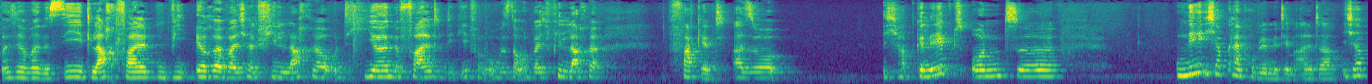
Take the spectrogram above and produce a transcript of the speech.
weiß nicht, ob man das sieht, Lachfalten wie irre, weil ich halt viel lache und hier eine Falte, die geht von oben bis nach unten, weil ich viel lache. Fuck it. Also ich habe gelebt und äh, Nee, ich habe kein Problem mit dem Alter. Ich habe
